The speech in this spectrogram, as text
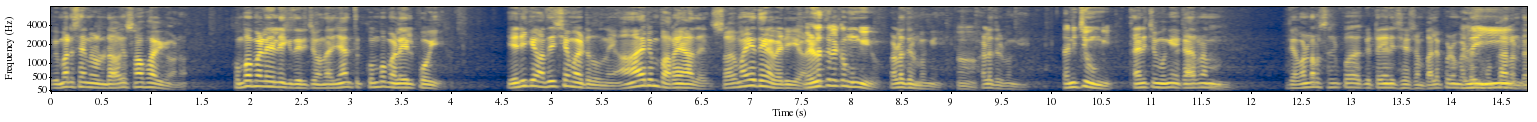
വിമർശനങ്ങൾ ഉണ്ടാവുക സ്വാഭാവികമാണ്. കുംഭമേളയിലേക്ക് തിരിച്ചു വന്നാൽ ഞാൻ കുംഭമേളയിൽ പോയി. എനിക്ക് അതിശയമായിട്ട് തോന്നി. ആരും പറയാതെ സ്വമേധയാ വരിക വെള്ളത്തിലൊക്കെ മുങ്ങിയോ? വെള്ളത്തിൽ മുങ്ങി. വെള്ളത്തിൽ മുങ്ങി. തനിച്ച് മുങ്ങി? തനിച്ച് മുങ്ങി. കാരണം ഗവർണർ സ്ലിപ്പ് കിട്ടിയതിന് ശേഷം പലപ്പോഴും മുക്കാറുണ്ട്.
